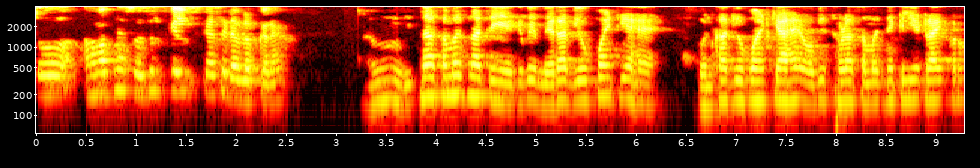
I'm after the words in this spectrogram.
तो हम अपने सोशल स्किल्स कैसे डेवलप करें? हम इतना समझना चाहिए कि भाई मेरा व्यू पॉइंट यह है, उनका व्यू पॉइंट क्या है, वो भी थोड़ा समझने के लिए ट्राई करो।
